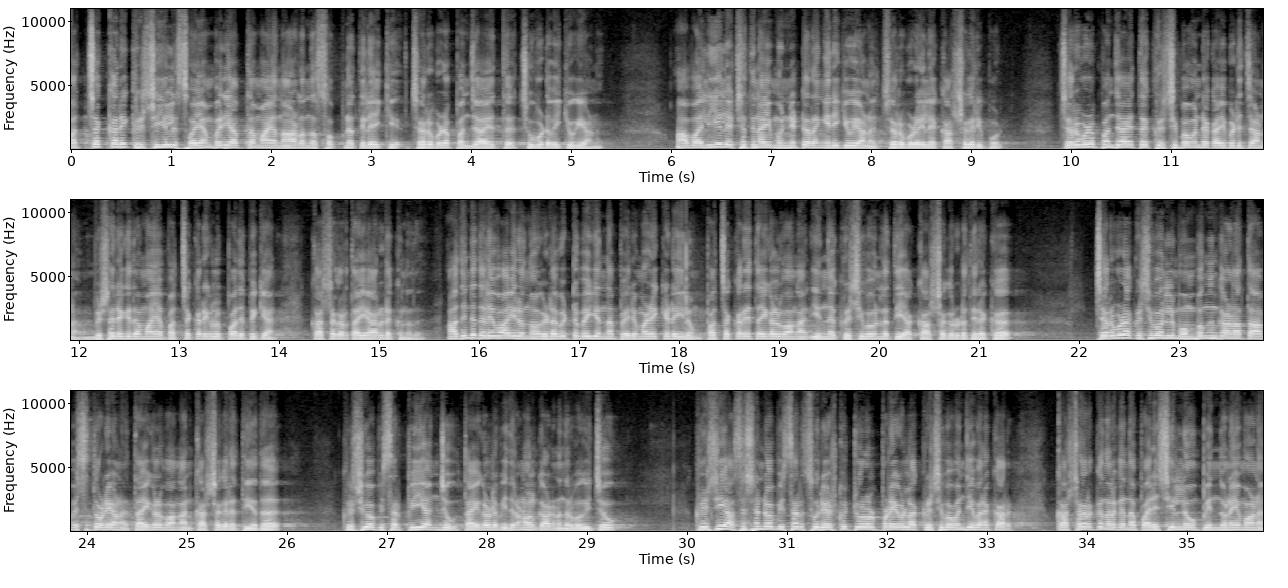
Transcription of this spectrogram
പച്ചക്കറി കൃഷിയിൽ സ്വയം പര്യാപ്തമായ നാടെന്ന സ്വപ്നത്തിലേക്ക് ചെറുപുഴ പഞ്ചായത്ത് ചുവടുവയ്ക്കുകയാണ് ആ വലിയ ലക്ഷ്യത്തിനായി മുന്നിട്ടിറങ്ങിയിരിക്കുകയാണ് ചെറുപുഴയിലെ കർഷകരിപ്പോൾ ചെറുപുഴ പഞ്ചായത്ത് കൃഷിഭവന്റെ കൈപിടിച്ചാണ് വിഷരഹിതമായ പച്ചക്കറികൾ ഉൽപ്പാദിപ്പിക്കാൻ കർഷകർ തയ്യാറെടുക്കുന്നത്. അതിന്റെ തെളിവായിരുന്നു ഇടവിട്ട് പെയ്യുന്ന പെരുമഴയ്ക്കിടയിലും പച്ചക്കറി തൈകൾ വാങ്ങാൻ ഇന്ന് കൃഷിഭവനിലെത്തിയ കർഷകരുടെ തിരക്ക്. ചെറുപുഴ കൃഷിഭവനിൽ മുമ്പെങ്ങും കാണാത്ത ആവശ്യത്തോടെയാണ് തൈകൾ വാങ്ങാൻ കർഷകരെത്തിയത്. കൃഷി ഓഫീസർ പി അഞ്ജു തൈകളുടെ വിതരണോദ്ഘാടനം നിർവഹിച്ചു. കൃഷി അസിസ്റ്റന്റ് ഓഫീസർ സുരേഷ് കുറ്റൂർ ഉൾപ്പെടെയുള്ള കൃഷിഭവൻ ജീവനക്കാർ കർഷകർക്ക് നൽകുന്ന പരിശീലനവും പിന്തുണയുമാണ്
